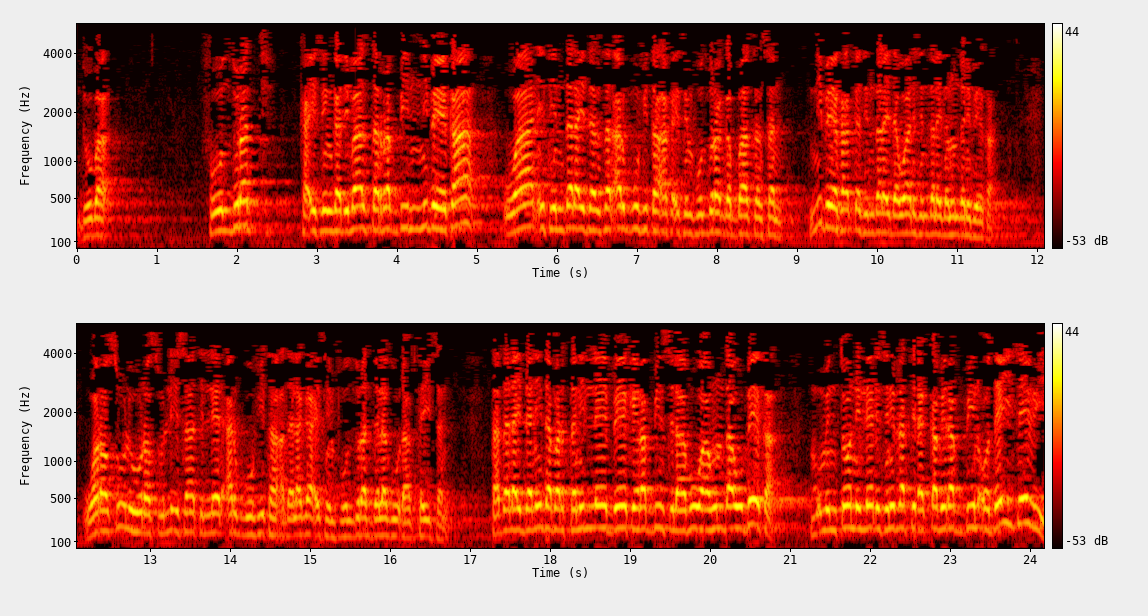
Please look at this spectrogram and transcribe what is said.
دوبا فولدرت كإسن قد باست ربي نبيكا waan isin dalaydan san arguufi ta'a akka isin fuuldura gabbaasan san ni beeka akka isin dalaydan waan isin dalaydan hunda ni beeka warasuuluhu rasulli isaatillee arguufi ta'a dalagaa isin fuuldura dalaguudhaaf teeysan ta dalaydanii dabartanillee beeke rabbiin silaafuu waa hundaa'u beeka mu'mintoonnillee isinirratti dhaqqabe rabbiin odeyseefi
